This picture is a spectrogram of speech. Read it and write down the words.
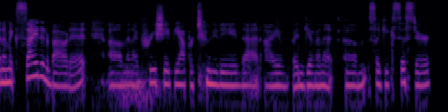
And I'm excited about it. Um, and I appreciate the opportunity that I've been given at um, Psychic Sister.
